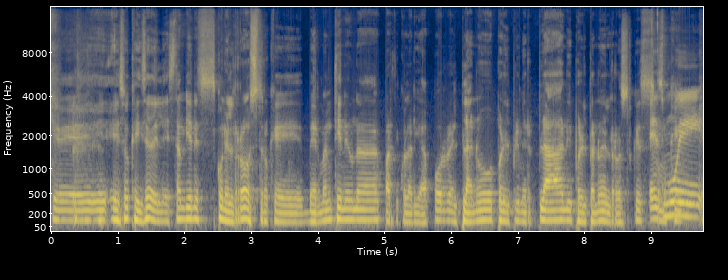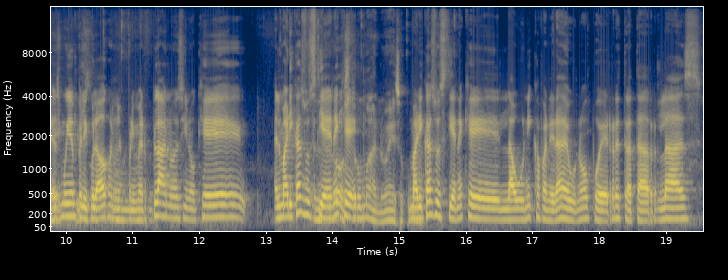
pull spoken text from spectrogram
que eso que dice Deleuze también es con el rostro, que Berman tiene una particularidad por el plano, por el primer plano y por el plano del rostro que es muy, que- que- es muy empeliculado con el primer plano, sino que el marica sostiene el que... humano, eso. Marica sostiene que la única manera de uno poder retratar las,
